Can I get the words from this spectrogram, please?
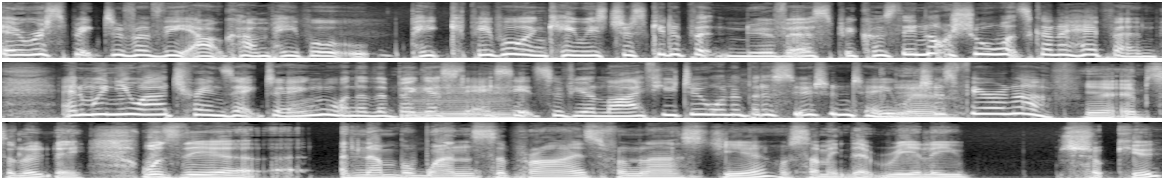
irrespective of the outcome, people pe- people in Kiwis just get a bit nervous because they're not sure what's going to happen. And when you are transacting one of the biggest assets of your life, you do want a bit of certainty, which is fair enough. Yeah, absolutely. Was there a number one surprise from last year, or something that really shook you?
